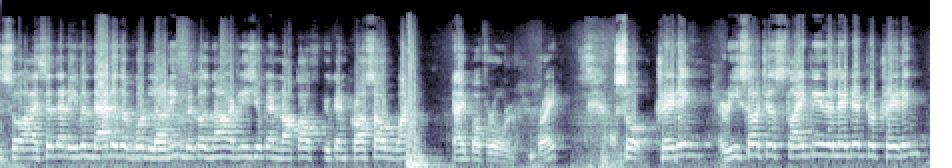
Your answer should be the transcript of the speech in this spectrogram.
So I said that even that is a good learning because now at least you can knock off you can cross out one type of role, right? So trading research is slightly related to trading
